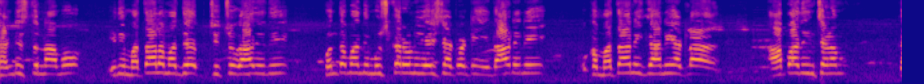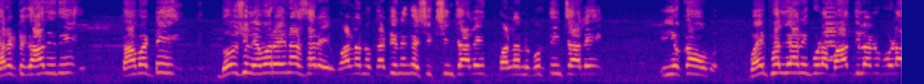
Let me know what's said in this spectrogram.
ఖండిస్తున్నాము. ఇది మతాల మధ్య చిచ్చు కాదు ఇది. కొంతమంది ముష్కరులు చేసినటువంటి ఈ దాడిని ఒక మతానికి కానీ అట్లా ఆపాదించడం కరెక్ట్ కాదు ఇది. కాబట్టి దోషులు ఎవరైనా సరే వాళ్ళను కఠినంగా శిక్షించాలి వాళ్ళను గుర్తించాలి. ఈ యొక్క వైఫల్యానికి కూడా బాధ్యులను కూడా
